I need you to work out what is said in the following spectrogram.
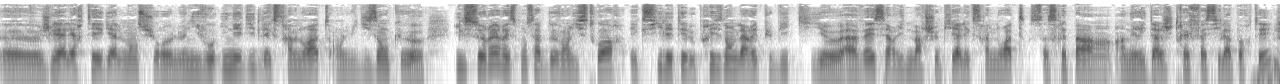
je l'ai alerté également sur le niveau inédit de l'extrême droite en lui disant qu'il serait responsable devant l'histoire et que s'il était le président de la République qui euh, avait servi de marchepied à l'extrême droite, ça ne serait pas un, héritage très facile à porter. Mhm.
